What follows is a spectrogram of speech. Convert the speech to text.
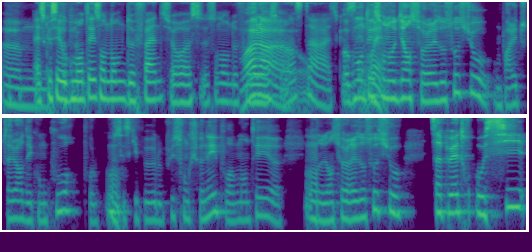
Est-ce que c'est augmenter son nombre de fans sur son nombre de followers sur Insta Augmenter son audience sur les réseaux sociaux. On parlait tout à l'heure des concours. Pour le coup, mmh. c'est ce qui peut le plus fonctionner pour augmenter son mmh. audience sur les réseaux sociaux. Ça peut être aussi,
